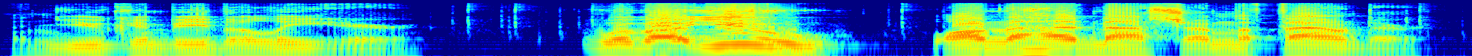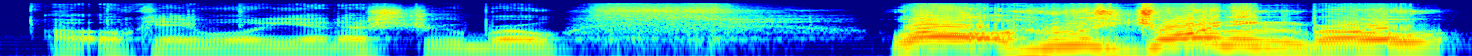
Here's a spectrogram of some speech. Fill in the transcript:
then you can be the leader. What about you? Well, I'm the headmaster. I'm the founder. Oh, okay, well, yeah, that's true, bro. Well, who's joining, bro?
